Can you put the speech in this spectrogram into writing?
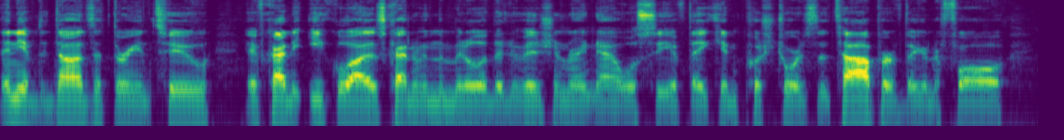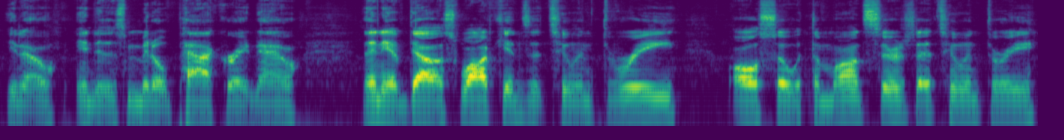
Then you have the Dons at three and two. They've kind of equalized, kind of in the middle of the division right now. We'll see if they can push towards the top or if they're going to fall, you know, into this middle pack right now. Then you have Dallas Watkins at two and three. Also with the Monstars at two and three.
